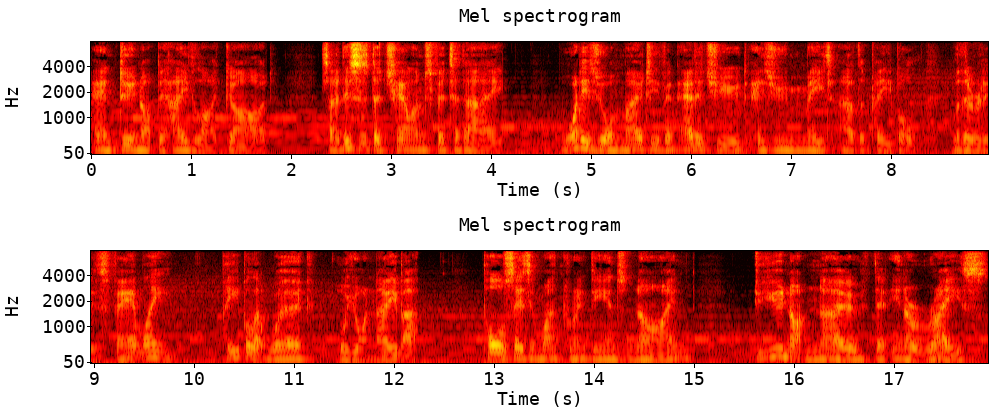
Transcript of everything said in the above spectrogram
and do not behave like God. So, this is the challenge for today. What is your motive and attitude as you meet other people, whether it is family, people at work, or your neighbour? Paul says in 1 Corinthians 9 Do you not know that in a race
